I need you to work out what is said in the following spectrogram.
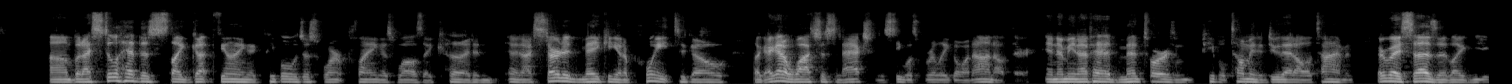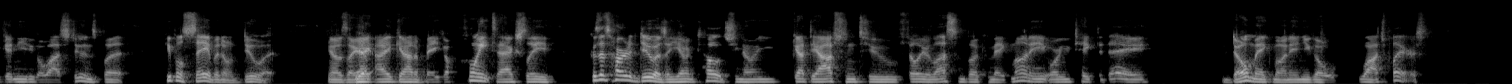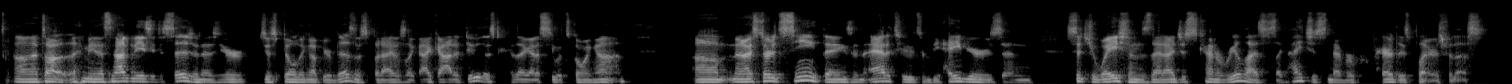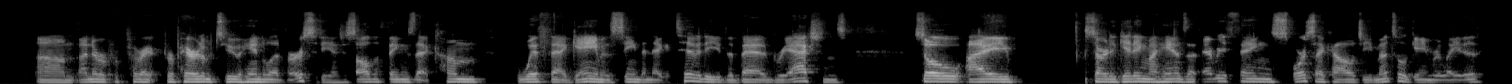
Um, but I still had this like gut feeling like people just weren't playing as well as they could, and and I started making it a point to go like I got to watch this in action to see what's really going on out there. And I mean, I've had mentors and people tell me to do that all the time, and everybody says it like you need to go watch students, but people say it but don't do it. You know, I was like, yeah. I, I got to make a point to actually because it's hard to do as a young coach. You know, you got the option to fill your lesson book and make money, or you take the day, don't make money, and you go watch players. Uh, that's all. I mean, it's not an easy decision as you're just building up your business. But I was like, I got to do this because I got to see what's going on. Um, and I started seeing things and attitudes and behaviors and situations that I just kind of realized it's like I just never prepared these players for this. Um, I never pre- prepared them to handle adversity and just all the things that come with that game and seeing the negativity, the bad reactions. So I started getting my hands on everything sports psychology, mental game related,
